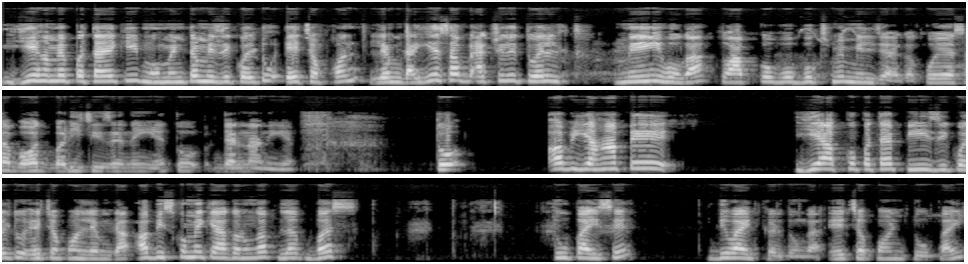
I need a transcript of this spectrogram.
ये हमें पता है कि momentum is equal to h upon lambda ये सब एक्चुअली ट्वेल्थ में ही होगा तो आपको वो बुक्स में मिल जाएगा। कोई ऐसा बहुत बड़ी चीज़ें नहीं है तो डरना नहीं है। तो अब यहाँ पे ये आपको पता है P is equal to h upon lambda अब इसको मैं क्या करूँगा? बस टू पाई से डिवाइड कर दूँगा। एच अपॉन टू पाई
